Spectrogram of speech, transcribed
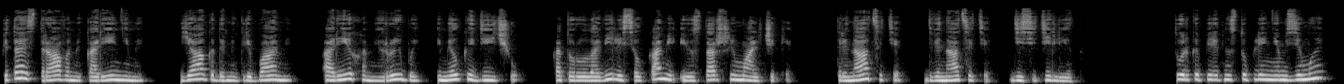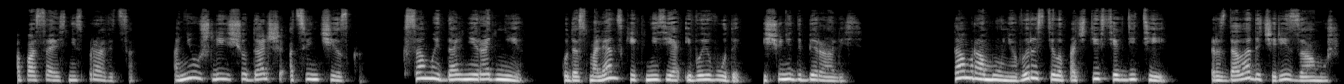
питаясь травами, кореньями, ягодами, грибами, орехами, рыбой и мелкой дичью, которую ловили селками ее старшие мальчики 13, 12, 10 лет. Только перед наступлением зимы, опасаясь не справиться, они ушли еще дальше от Свинческа, к самой дальней родне, куда смолянские князья и воеводы еще не добирались. Там Рамуня вырастила почти всех детей, раздала дочерей замуж,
